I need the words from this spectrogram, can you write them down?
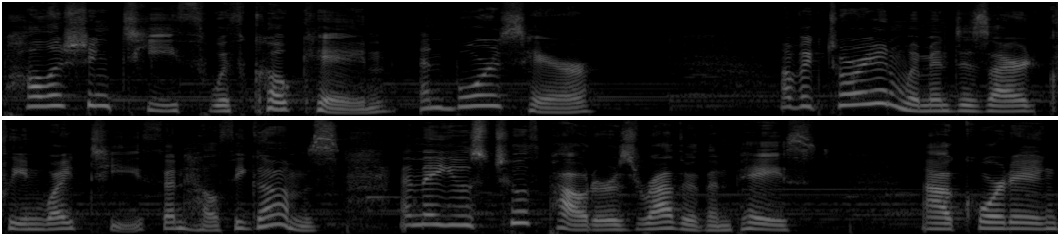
polishing teeth with cocaine and boar's hair. Now, Victorian women desired clean white teeth and healthy gums, and they used tooth powders rather than paste. Now, according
